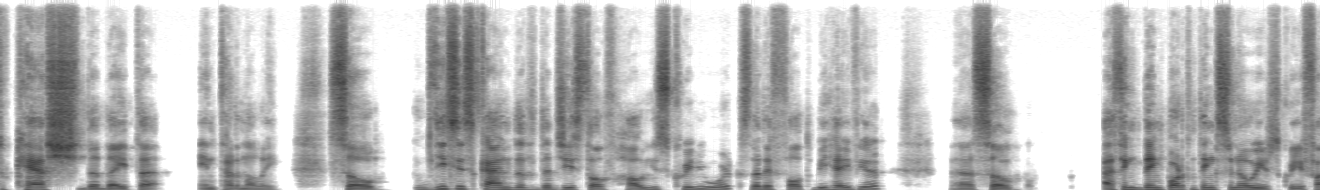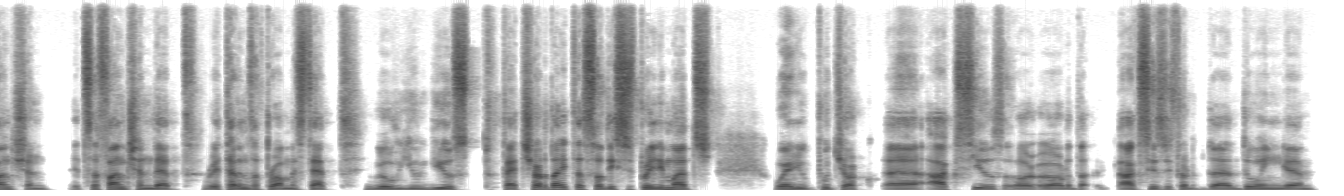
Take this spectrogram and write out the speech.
to cache the data internally. So this is kind of the gist of how use query works, the default behavior. Uh, so I think the important things to know is query function. It's a function that returns a promise that will you use to fetch your data. So this is pretty much where you put your uh, Axios or, or Axios if you're uh, doing um,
